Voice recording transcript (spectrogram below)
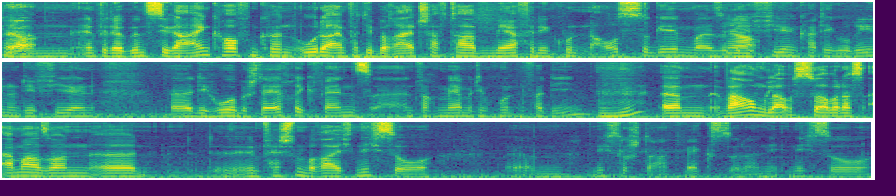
Ja. ähm, entweder günstiger einkaufen können oder einfach die Bereitschaft haben, mehr für den Kunden auszugeben, weil sie Ja. die vielen Kategorien und die vielen äh, die hohe Bestellfrequenz einfach mehr mit dem Kunden verdienen. Mhm. Ähm, warum glaubst du aber, dass Amazon äh, im Fashion-Bereich nicht so ähm, nicht so stark wächst oder ni- nicht so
